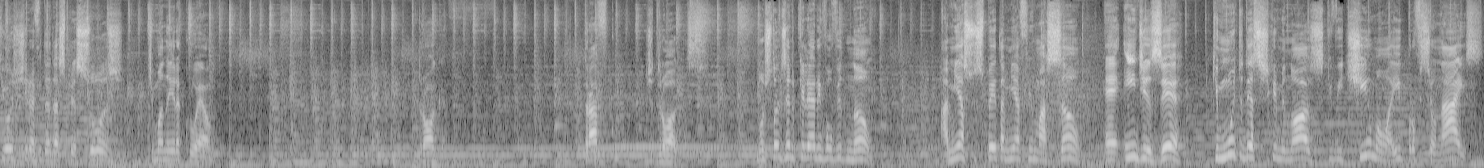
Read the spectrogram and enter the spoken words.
que hoje tira a vida das pessoas de maneira cruel: droga, tráfico de drogas. Não estou dizendo que ele era envolvido, não. A minha suspeita, a minha afirmação é em dizer que muitos desses criminosos que vitimam aí profissionais,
